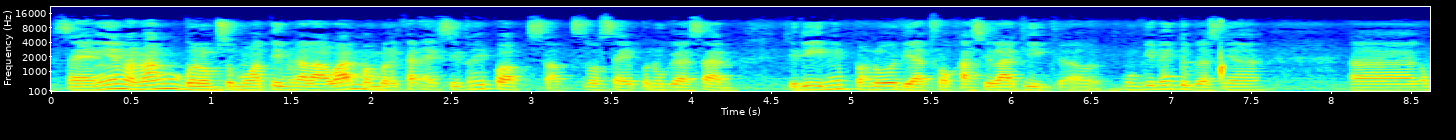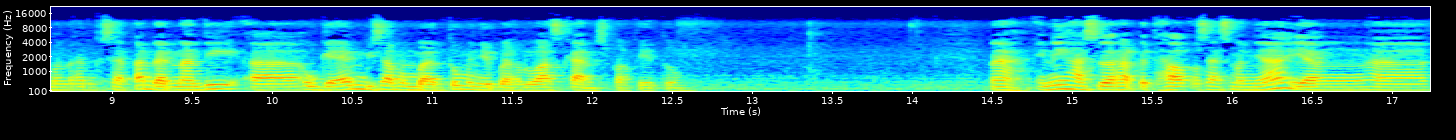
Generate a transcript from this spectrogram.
sayangnya memang belum semua tim relawan memberikan exit report saat selesai penugasan. Jadi ini perlu diadvokasi lagi. Mungkin ini tugasnya uh, Kementerian Kesehatan dan nanti uh, eh, UGM bisa membantu menyebarluaskan seperti itu. Nah, ini hasil rapid health assessmentnya yang uh,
